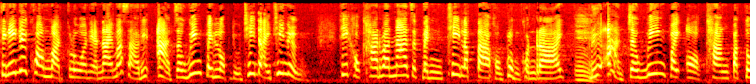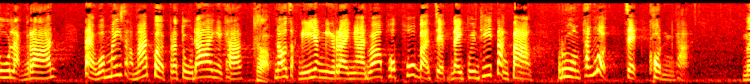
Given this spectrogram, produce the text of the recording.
ทีนี้ด้วยความหวาดกลัวเนี่ยนายมัสาริตอาจจะวิ่งไปหลบอยู่ที่ใดที่หนึ่ง ที่เขาคาดว่าน่าจะเป็นที่รับตาของกลุ่มคนร้าย อืม หรืออาจจะวิ่งไปออกทางประตูหลังร้าน แต่ว่าไม่สามารถเปิดประตูได้ไงคะ ครับ นอกจากนี้ยังมีรายงานว่าพบผู้บาดเจ็บในพื้นที่ต่างๆ รวมทั้งหมด 7 คนค่ะ ใน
